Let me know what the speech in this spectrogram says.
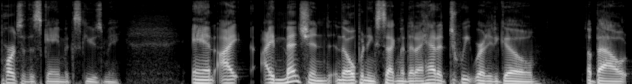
parts of this game. Excuse me, and I I mentioned in the opening segment that I had a tweet ready to go about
